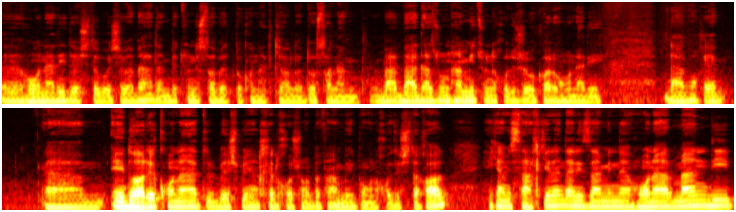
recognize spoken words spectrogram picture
هنری داشته باشه و بعدم بتونه ثابت بکند که حالا دو سالم بعد بعد از اون هم می‌تونه خودش رو به کار هنری در واقع اداره کند. بهش بگن خیلی خوش شما بفهمید به عنوان خود اشتغال. یکمی سختگیرن در این زمینه. هنرمندی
